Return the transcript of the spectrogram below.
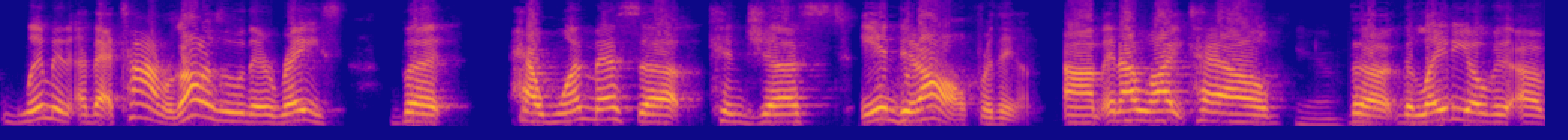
women at that time, regardless of their race, but how one mess up can just end it all for them. Um, and I liked how yeah. the the lady over uh,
